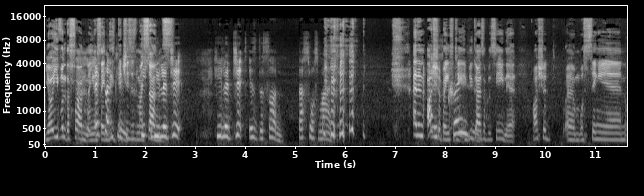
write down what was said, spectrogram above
You're even the son, and you're saying these bitches is my he, sons. he legit, he legit is the son. That's what's mad. And then Usher, It's basically, if you guys haven't seen it, Usher um, was singing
